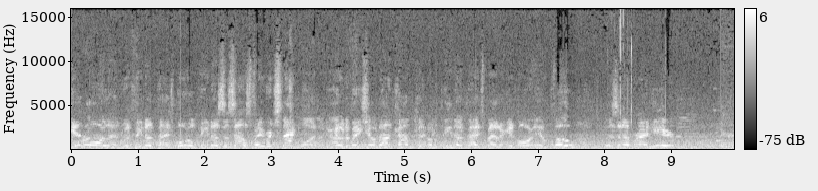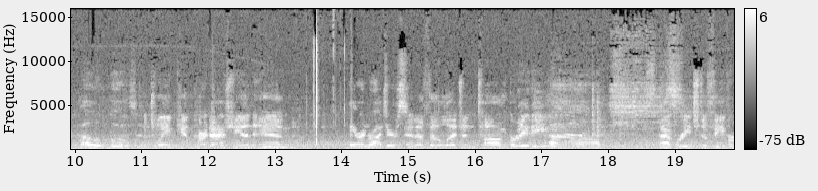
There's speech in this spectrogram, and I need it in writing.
Get brother. boiling with peanut patch boiled peanuts, the South's favorite snack. You go to BigShow.com, click on the peanut patch banner, get more info. Listen up right here. Oh, Between Kim Kardashian and Aaron Rodgers. NFL legend Tom Brady have reached a fever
